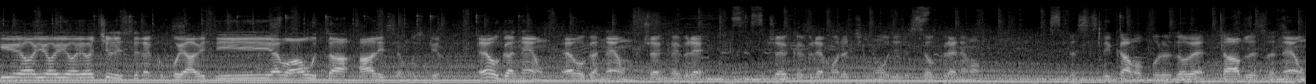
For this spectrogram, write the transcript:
joj joj joj, hoće li se neko pojaviti, evo auta, ali sam uspio. Evo ga Neum, evo ga Neum, čekaj bre, čekaj bre, morat ćemo ovdje da se okrenemo, da se slikamo pored ove table za Neum,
